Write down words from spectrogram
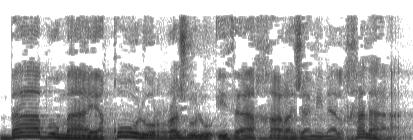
باب ما يقول الرجل إذا خرج من الخلاء.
